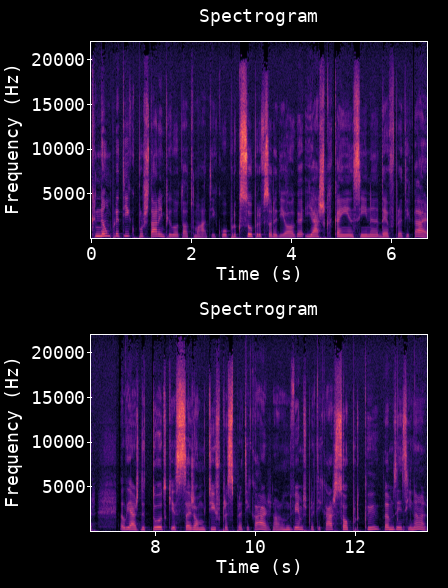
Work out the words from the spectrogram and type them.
que não pratico por estar em piloto automático ou porque sou professora de yoga e acho que quem ensina deve praticar. Aliás, de todo que esse seja o motivo para se praticar. Nós não devemos praticar só porque vamos ensinar.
